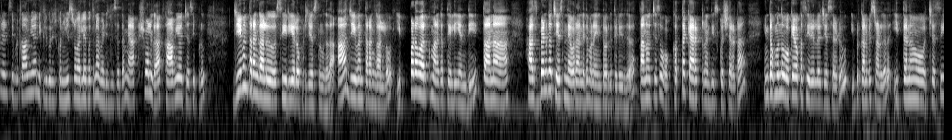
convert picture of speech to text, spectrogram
ఫ్రెండ్స్ ఇప్పుడు కావ్య నిఖిల్ గురించి కొన్ని న్యూస్లో వైరల్ అయిపోతున్నా వెంటనే చూసేద్దాం. యాక్చువల్గా కావ్య వచ్చేసి ఇప్పుడు జీవన్ తరంగాలు సీరియల్ ఒకటి చేస్తుంది కదా. ఆ జీవన్ తరంగాల్లో ఇప్పటి వరకు మనకు తెలియంది తన హస్బెండ్గా చేసింది ఎవరు అనేది మనం ఇంతవరకు తెలియదు కదా. తను వచ్చేసి ఒక కొత్త క్యారెక్టర్ని తీసుకొచ్చారట. ఇంతకుముందు ఒకే ఒక సీరియల్లో చేశాడు. ఇప్పుడు కనిపిస్తున్నాడు కదా. ఇతను వచ్చేసి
